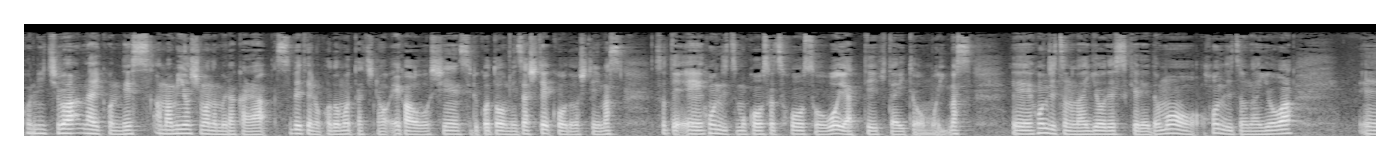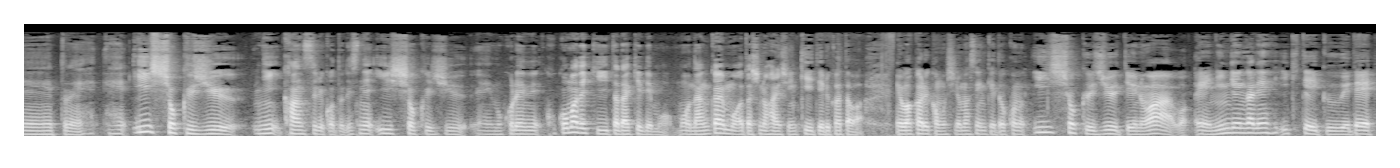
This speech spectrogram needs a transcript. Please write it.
こんにちは、ライコンです。奄美大島の村からすべての子供たちの笑顔を支援することを目指して行動しています。さて、えー、本日も考察放送をやっていきたいと思います。えー、本日の内容ですけれども、本日の内容は、えー、っとね、衣食住に関することですね。衣食住。えー、もうこれね、ここまで聞いただけでも、もう何回も私の配信聞いてる方は、えー、わかるかもしれませんけど、この衣食住っていうのは、えー、人間がね、生きていく上で、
